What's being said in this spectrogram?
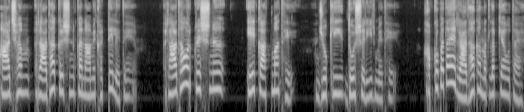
आज हम राधा कृष्ण का नाम इकट्ठे लेते हैं। राधा और कृष्ण एक आत्मा थे जो कि दो शरीर में थे। आपको पता है राधा का मतलब क्या होता है?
